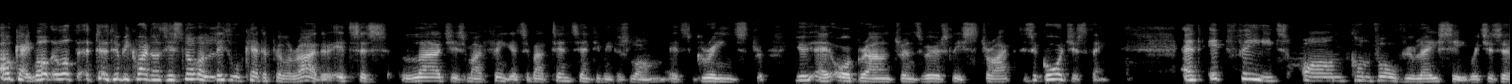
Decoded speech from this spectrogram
Okay, well, well to, to, be quite honest, it's not a little caterpillar either. It's as large as my finger. It's about 10 centimeters long. It's green you, uh, or brown, transversely striped. It's a gorgeous thing. And it feeds on convolvulaceae, which is a,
